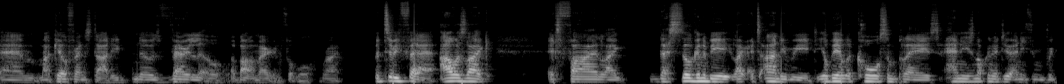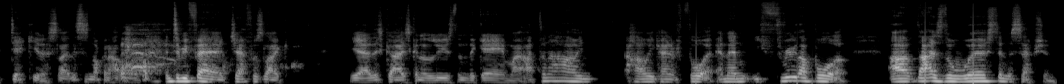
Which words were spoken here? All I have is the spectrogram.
um, my girlfriend's dad who knows very little about American football, right? But to be fair, I was like, it's fine. Like they're still going to be like it's Andy Reid. He'll be able to call some plays. Henne's not going to do anything ridiculous. Like this is not going to happen. and to be fair, Jeff was like, yeah, this guy's going to lose them the game. Like I don't know how he how he kind of thought it, and then he threw that ball up. Uh, that is the worst interception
